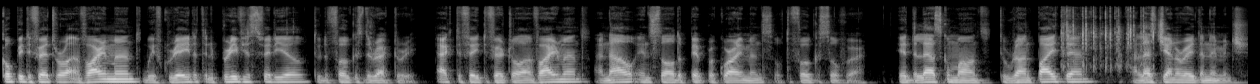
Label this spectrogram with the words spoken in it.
Copy the virtual environment we've created in the previous video to the Fooocus directory. Activate the virtual environment and now install the pip requirements of the Fooocus software. Hit the last command to run Python and let's generate an image.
